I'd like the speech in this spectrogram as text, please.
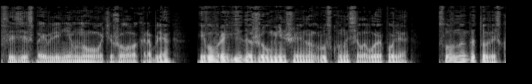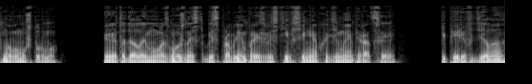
В связи с появлением нового тяжелого корабля его враги даже уменьшили нагрузку на силовое поле, словно готовясь к новому штурму. И это дало ему возможность без проблем произвести все необходимые операции. Теперь в дело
